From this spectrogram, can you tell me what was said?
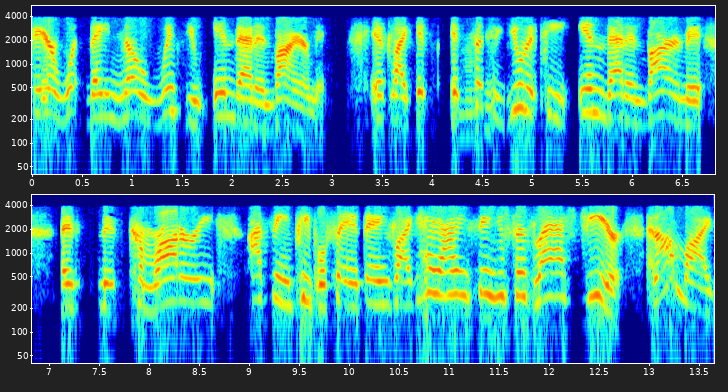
share what they know with you in that environment. It's like it's it's mm-hmm. such a unity in that environment there's this camaraderie. I seen people saying things like, "Hey, I ain't seen you since last year," and I'm like,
